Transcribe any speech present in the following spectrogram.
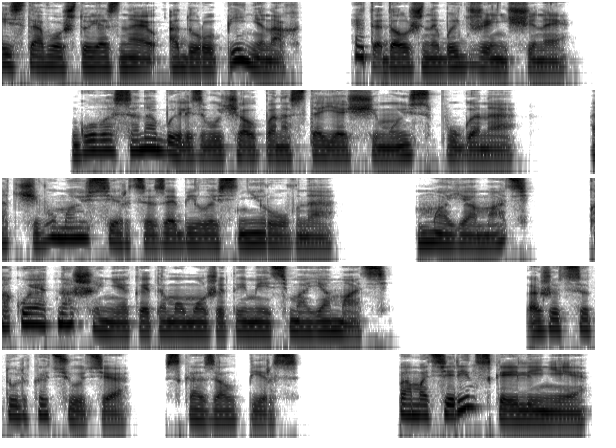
Из того, что я знаю о Дурупининах, это должны быть женщины». Голос Аннабель звучал по-настоящему испуганно, отчего мое сердце забилось неровно. «Моя мать? Какое отношение к этому может иметь моя мать?» «Кажется, только тетя», — сказал Пирс. «По материнской линии?»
